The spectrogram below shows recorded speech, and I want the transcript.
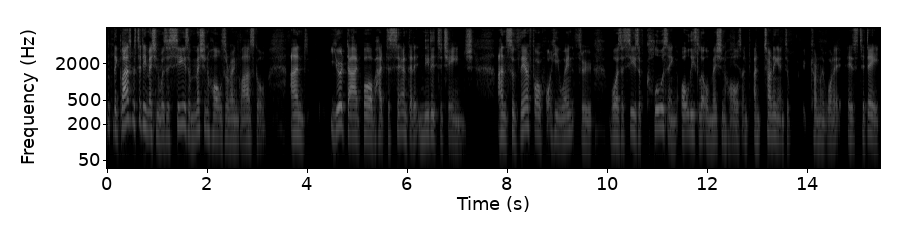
the Glasgow City Mission was a series of mission halls around Glasgow, and your dad Bob had discerned that it needed to change. And so, therefore, what he went through was a series of closing all these little mission halls and, and turning it into currently what it is today.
